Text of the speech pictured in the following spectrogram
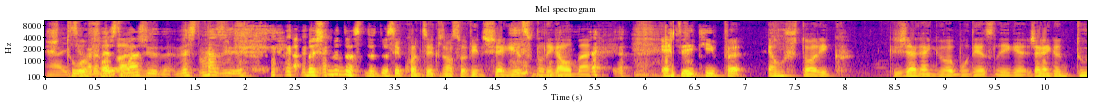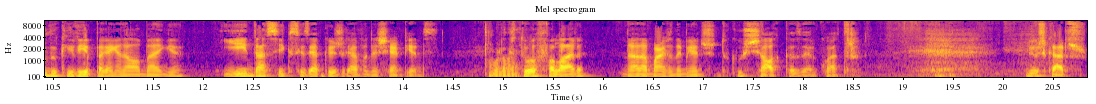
Ah, Estou a agora deste-me uma falar. ajuda. Deste-me uma ajuda. Ah, Mas não, não- não sei quantos é que os nossos ouvintes cheguem à segunda Liga Alemã. Esta equipa é um histórico que já ganhou a Bundesliga, já ganhou tudo o que havia para ganhar na Alemanha e ainda assim que seis épocas jogava na Champions. Verdade. Estou a falar nada mais nada menos do que o Schalke 04. Meus caros,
